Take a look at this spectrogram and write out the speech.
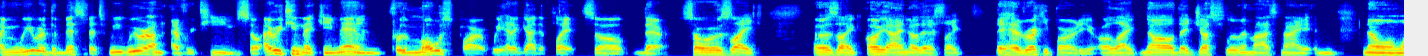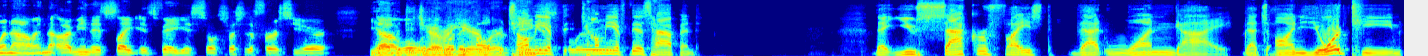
I mean, we were the misfits. We we were on every team. So every team that came in, for the most part, we had a guy that played. So there. So it was like, it was like, oh yeah, I know this. Like they had rookie party or like no they just flew in last night and no one went out and i mean it's like it's vegas so especially the first year yeah uh, but did you ever hear where tell me if tell me if this happened that you sacrificed that one guy that's on your team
